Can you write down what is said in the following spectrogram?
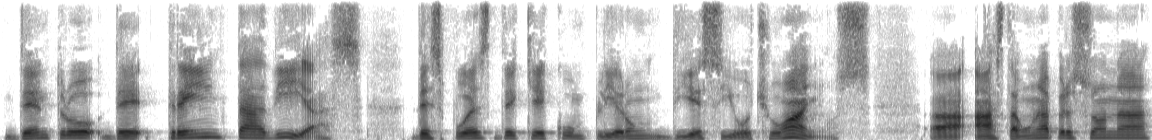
dentro de 30 días después de que cumplieron 18 años. Ah, hasta una persona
